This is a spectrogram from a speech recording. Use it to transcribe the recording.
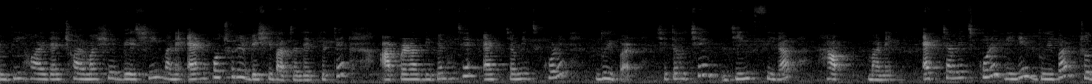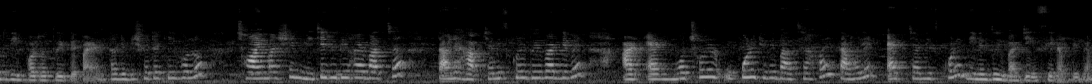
যদি হয় দেয় ছয় মাসের বেশি মানে এক বছরের বেশি বাচ্চাদের ক্ষেত্রে আপনারা দিবেন হচ্ছে এক চামচ করে দুইবার। সেটা হচ্ছে জিঙ্ক সিরাপ হাফ মানে এক চামচ করে দিনে দুইবার চোদ্দ দিন পর্যন্ত দিতে পারেন। তাহলে বিষয়টা কি হলো? ছয় মাসের নিচে যদি হয় বাচ্চা, তাহলে হাফ চামচ করে দুইবার দিবেন। আর এক বছরের উপরে যদি বাচ্চা হয়, তাহলে এক চামচ করে দিনে দুইবার জিঙ্ক সিরাপ দিবেন।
